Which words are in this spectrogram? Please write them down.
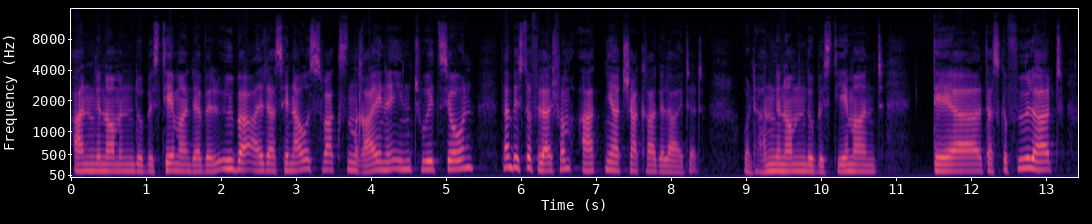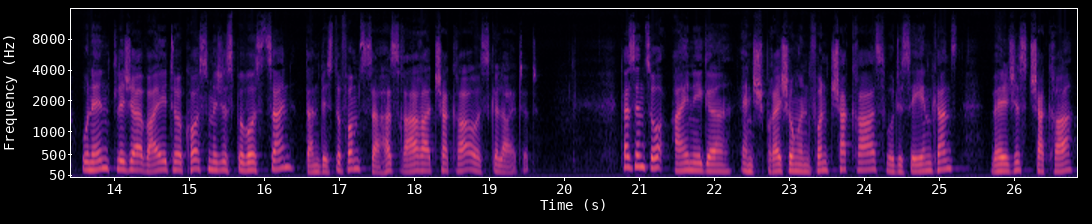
angenommen, du bist jemand, der will über all das hinauswachsen, reine Intuition, dann bist du vielleicht vom Ajna Chakra geleitet. Und angenommen, du bist jemand, der das Gefühl hat, unendlicher Weite kosmisches Bewusstsein, dann bist du vom Sahasrara Chakra ausgeleitet. Das sind so einige Entsprechungen von Chakras, wo du sehen kannst, welches Chakra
